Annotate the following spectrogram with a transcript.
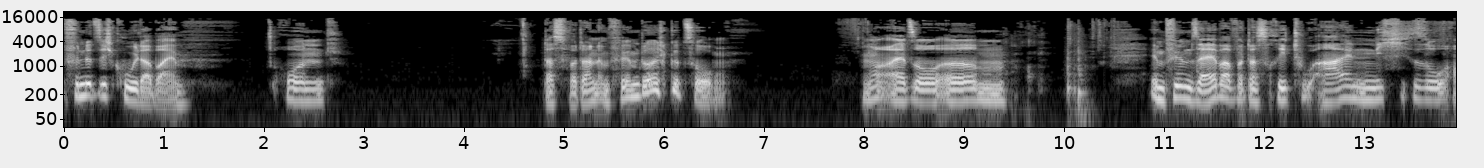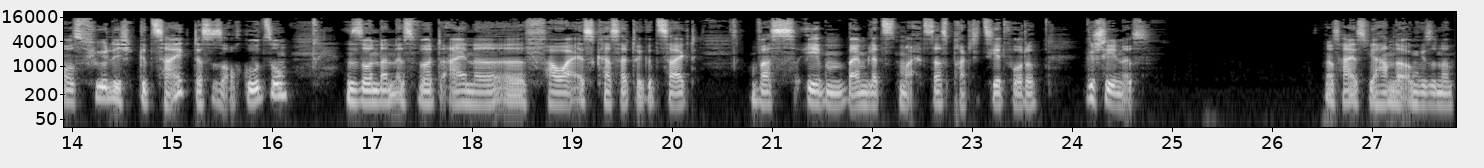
findet sich cool dabei. Und das wird dann im Film durchgezogen. Ja, also, ähm, im Film selber wird das Ritual nicht so ausführlich gezeigt, das ist auch gut so, sondern es wird eine äh, VHS-Kassette gezeigt, was eben beim letzten Mal, als das praktiziert wurde, geschehen ist. Das heißt, wir haben da irgendwie so eine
